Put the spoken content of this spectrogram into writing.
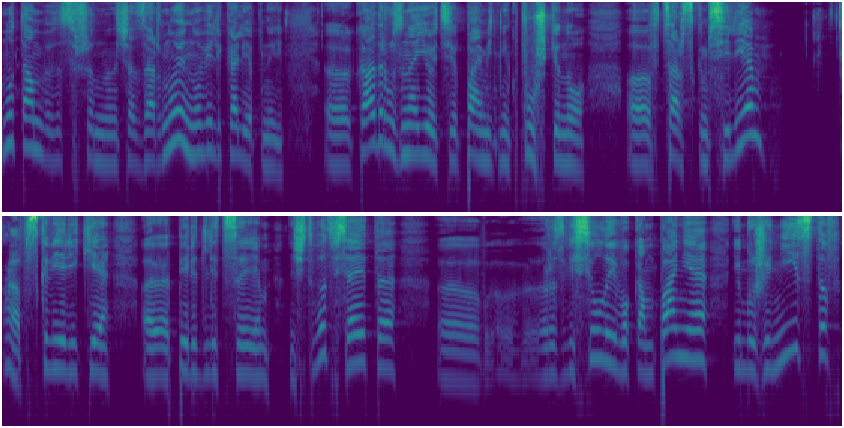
Ну, там совершенно значит, озорной, но великолепный э, кадр. Узнаете памятник Пушкину э, в Царском селе – в скверике э, перед лицеем. Значит, вот вся эта э, развеселая его компания имажинистов,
